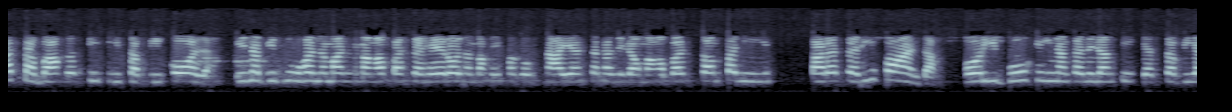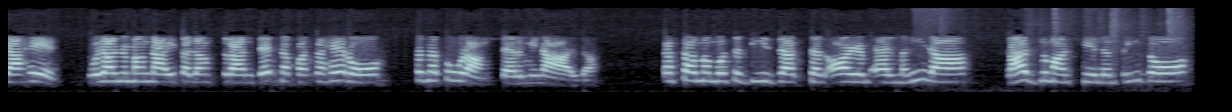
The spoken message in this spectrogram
at Tabaco City sa Bicol. Inabisuhan naman ng mga pasahero na makipag-ugnayan sa kanilang mga bus company para sa refund o rebooking ng kanilang ticket sa biyahe. Wala namang naitalang stranded na pasahero sa naturang terminal. Kasama mo sa DZXL RML Manila, Radyo Manchil Emprido,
